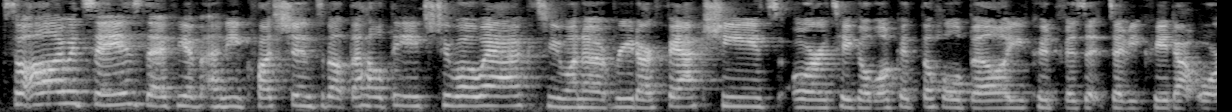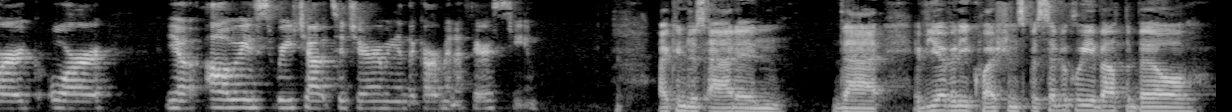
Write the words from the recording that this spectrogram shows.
So, all I would say is that if you have any questions about the Healthy H2O Act, you want to read our fact sheets or take a look at the whole bill, you could visit WQA.org or you know always reach out to Jeremy and the government affairs team. I can just add in that if you have any questions specifically about the bill,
